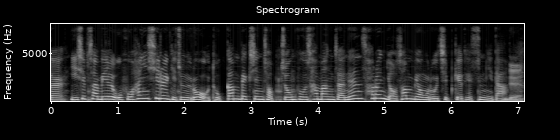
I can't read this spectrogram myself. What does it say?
네, 23일 오후 1시를 기준으로 독감 백신 접종 후 사망자는 36명으로 집계됐습니다. 네.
